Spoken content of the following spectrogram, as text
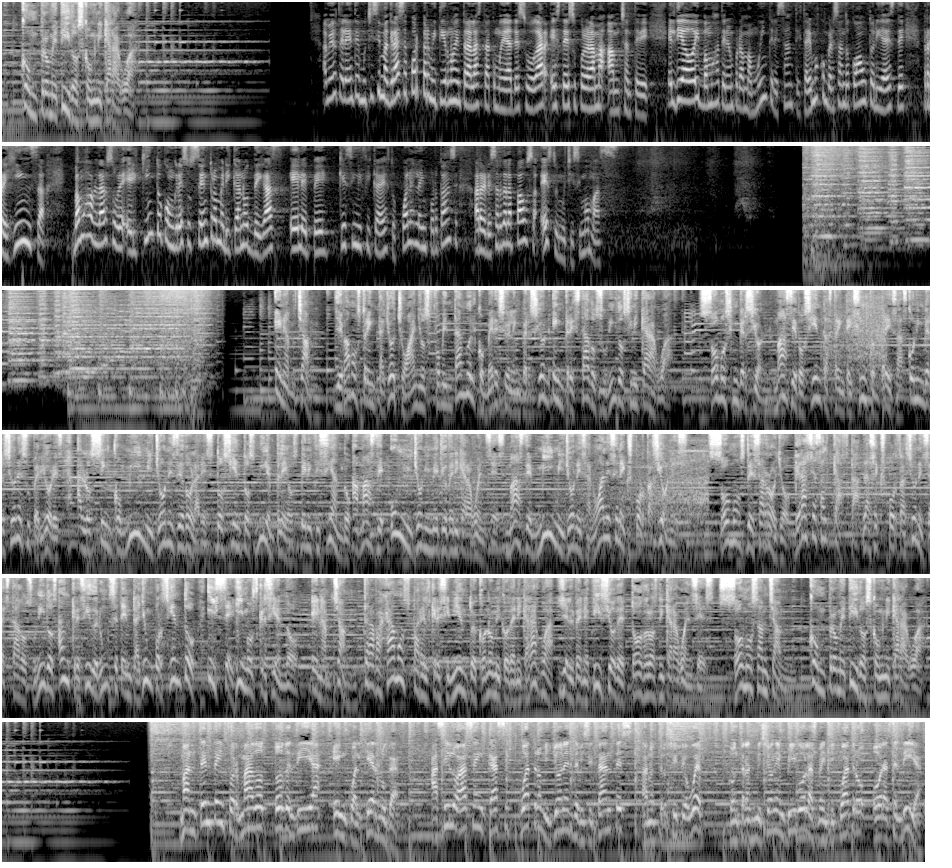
comprometidos con Nicaragua. Amigos televidentes, muchísimas gracias por permitirnos entrar a esta comunidad de su hogar. Este es su programa AmChan TV. El día de hoy vamos a tener un programa muy interesante. Estaremos conversando con autoridades de Reginsa. Vamos a hablar sobre el quinto Congreso Centroamericano de Gas LP. ¿Qué significa esto? ¿Cuál es la importancia? A regresar de la pausa, esto y muchísimo más. En AmCham llevamos 38 años fomentando el comercio y la inversión entre Estados Unidos y Nicaragua. Somos Inversión, más de 235 empresas con inversiones superiores a los 5 mil millones de dólares, 200 mil empleos beneficiando a más de un millón y medio de nicaragüenses, más de mil millones anuales en exportaciones. Somos Desarrollo. Gracias al CAFTA, las exportaciones a Estados Unidos han crecido en un 71% y seguimos creciendo. En AmCham, trabajamos para el crecimiento económico de Nicaragua y el beneficio de todos los nicaragüenses. Somos AmCham, comprometidos con Nicaragua. Mantente informado todo el día en cualquier lugar. Así lo hacen casi 4 millones de visitantes a nuestro sitio web, con transmisión en vivo las 24 horas del día,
